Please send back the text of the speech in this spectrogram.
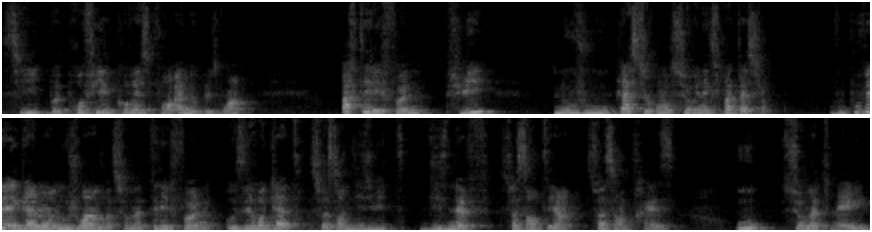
si votre profil correspond à nos besoins par téléphone, puis nous vous placerons sur une exploitation. Vous pouvez également nous joindre sur notre téléphone au 04 78 19 61 73 ou sur notre mail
